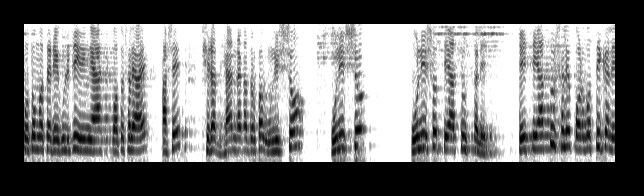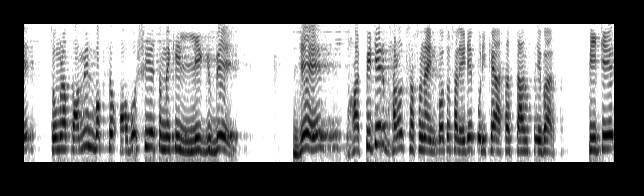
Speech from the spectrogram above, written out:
প্রথম হচ্ছে রেগুলেটিং অ্যাক্ট কত সালে আসে, সেটা ধ্যান রাখা দরকার উনিশশো উনিশশো উনিশশো সালে। এই তিয়াত্তর সালে পরবর্তীকালে তোমরা কমেন্ট বক্সে অবশ্যই তোমাকে লিখবে যে পিটের ভারত শাসন আইন কত সালে? এটাই পরীক্ষায় আসার চান্স এবার। পিটের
